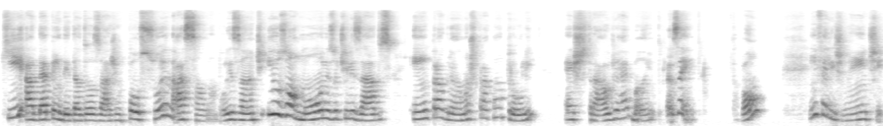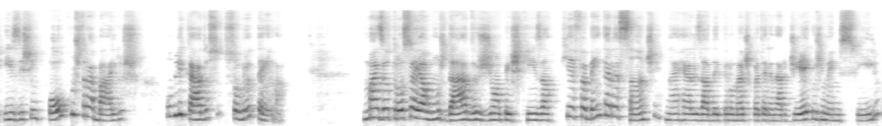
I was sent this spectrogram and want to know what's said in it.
que, a depender da dosagem, possuem ação anabolizante, e os hormônios utilizados em programas para controle estral de rebanho, por exemplo, tá bom? Infelizmente, existem poucos trabalhos publicados sobre o tema. Mas eu trouxe aí alguns dados de uma pesquisa que foi bem interessante, né, realizada pelo médico veterinário Diego Jimenez Filho,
